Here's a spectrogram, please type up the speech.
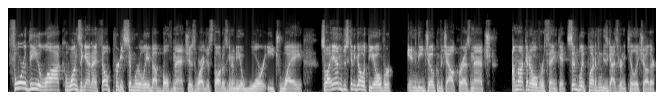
For the lock, once again, I felt pretty similarly about both matches where I just thought it was going to be a war each way. So I am just going to go with the over in the Djokovic Alcaraz match. I'm not going to overthink it. Simply put, I think these guys are going to kill each other.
